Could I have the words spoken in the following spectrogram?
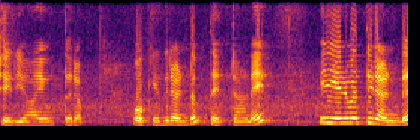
ശരിയായ ഉത്തരം. ഓക്കെ ഇത് രണ്ടും തെറ്റാണേ. ഇനി എഴുപത്തി രണ്ട്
